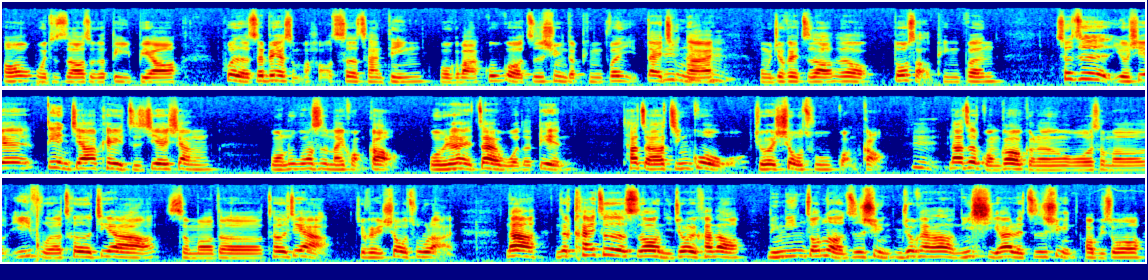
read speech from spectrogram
哦，我就知道这个地标，或者这边有什么好吃的餐厅，我把 Google 资讯的评分带进来，我们就可以知道有多少评分。甚至有些店家可以直接向网络公司买广告，我就可以在我的店，他只要经过我就会秀出广告。嗯，那这广告可能我什么衣服的特价什么的特价就可以秀出来。那你在开车的时候，你就会看到零零总总的资讯，你就看到你喜爱的资讯，好比说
